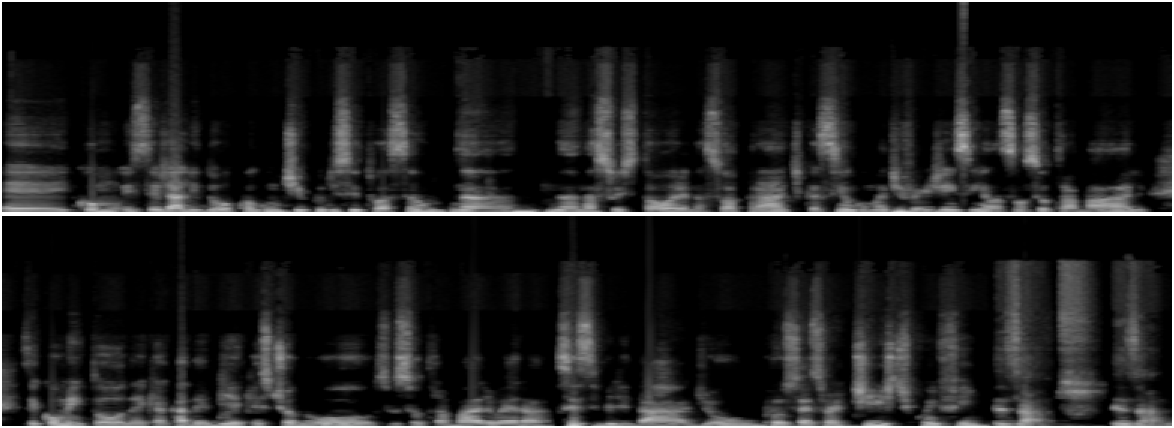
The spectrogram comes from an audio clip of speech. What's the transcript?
É, e como e você já lidou com algum tipo de situação na, na, na sua história, na sua prática, assim, alguma divergência em relação ao seu trabalho? Você comentou, né, que a academia questionou se o seu trabalho era acessibilidade ou processo artístico, enfim. Exato, exato.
